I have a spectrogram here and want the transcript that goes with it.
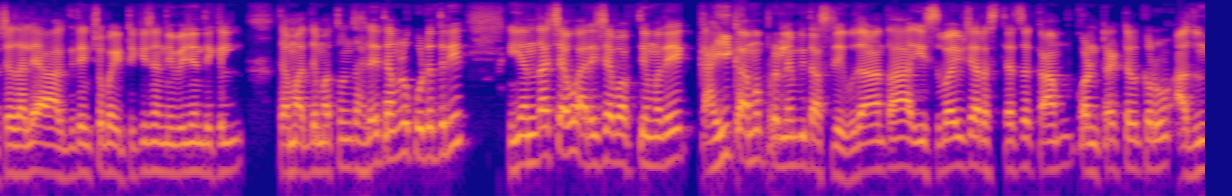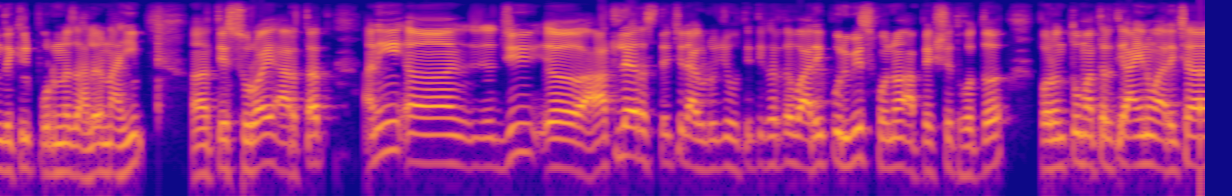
चर्चा झाल्या अगदी त्यांच्या बैठकीचं निवेदन देखील त्या माध्यमातून झाले. त्यामुळे कुठेतरी यंदाच्या वारीच्या बाबतीमध्ये काही कामं प्रलंबित असली. उदाहरणतः इसबाईच्या रस्त्याचं काम कॉन्ट्रॅक्टर करून अजून देखील पूर्ण झालं नाही. ते सुरू आहे अर्थात आणि जी आतल्या रस्त्याची डागडुजी होती ती खरं तर वारीपूर्वीच होणं अपेक्षित होतं. परंतु मात्र ती ऐन वारीच्या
